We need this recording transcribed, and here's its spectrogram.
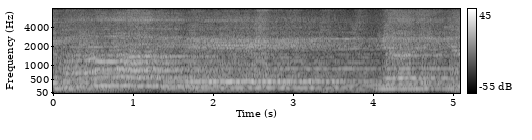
Divine, Yadin, Yadin.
